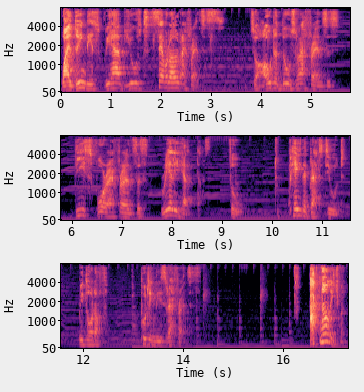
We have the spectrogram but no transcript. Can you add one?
While doing this, we have used several references. So out of those references, these four references really helped us. So to pay the gratitude, we thought of putting these references. Acknowledgements.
